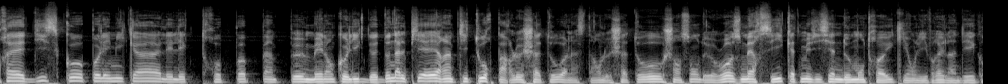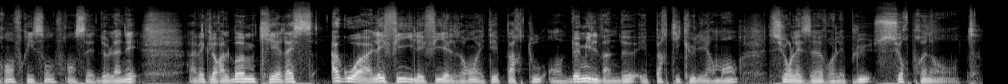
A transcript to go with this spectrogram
après Disco Polémica, l'électropop un peu mélancolique de Donald Pierre, un petit tour par Le Château à l'instant. Le Château, chanson de Rose Mercy, quatre musiciennes de Montreuil qui ont livré l'un des grands frissons français de l'année avec leur album Quieres Agua. Les filles, les filles, elles auront été partout en 2022 et particulièrement sur les œuvres les plus surprenantes.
